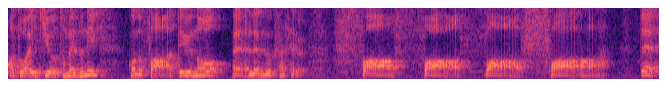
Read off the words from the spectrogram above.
ー。あとは息を止めずにこのファーっていうのを、え連続させる。ファーファーファーファー。で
